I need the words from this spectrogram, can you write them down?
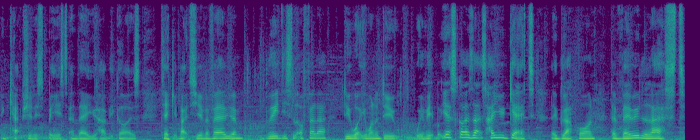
and capture this beast. And there you have it, guys. Take it back to your vivarium, breed this little fella, do what you want to do with it. But yes, guys, that's how you get the Graphorn, the very last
